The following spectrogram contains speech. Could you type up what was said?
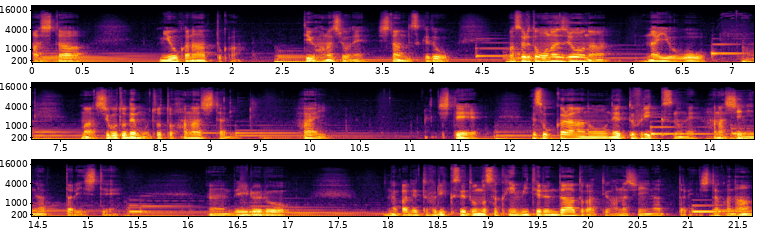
明日見ようかなとかっていう話をねしたんですけど、まあ、それと同じような内容を、まあ、仕事でもちょっと話したりはいしてでそこからあのネットフリックスのね話になったりして、うん、でいろいろなんかネットフリックスでどんな作品見てるんだとかっていう話になったりしたかな。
